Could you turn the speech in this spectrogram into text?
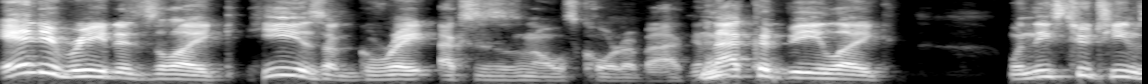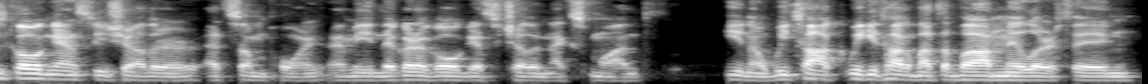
Andy Reid is like he is a great X's and O's quarterback, and that could be like when these two teams go against each other at some point. I mean, they're going to go against each other next month. You know, we talk we can talk about the Von Miller thing.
